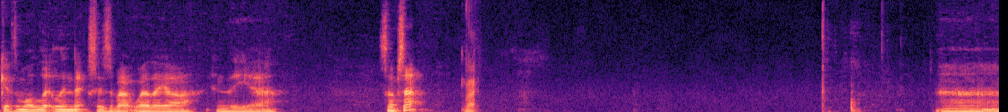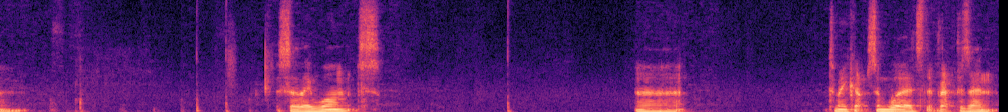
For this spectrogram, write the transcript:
give them all little indexes about where they are in the uh, subset. Right. Um, so they want uh, to make up some words that represent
